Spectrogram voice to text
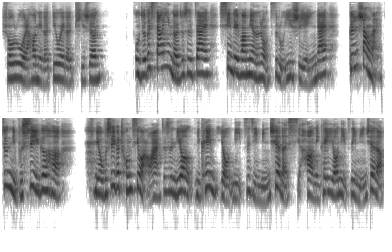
收入，然后你的地位的提升，我觉得相应的就是在性这方面的那种自主意识也应该跟上来。就你不是一个，你又不是一个充气娃娃，就是你有，你可以有你自己明确的喜好，你可以有你自己明确的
